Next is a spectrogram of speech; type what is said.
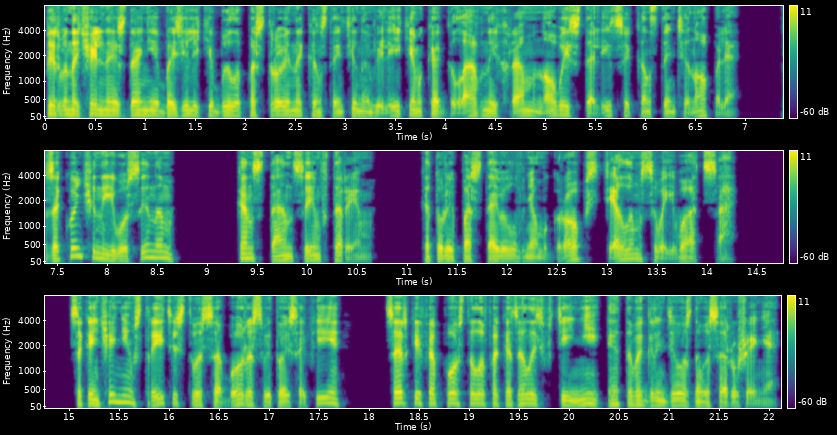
Первоначальное здание базилики было построено Константином Великим как главный храм новой столицы Константинополя, законченный его сыном Констанцием II, который поставил в нем гроб с телом своего отца. С окончанием строительства собора Святой Софии церковь апостолов оказалась в тени этого грандиозного сооружения.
